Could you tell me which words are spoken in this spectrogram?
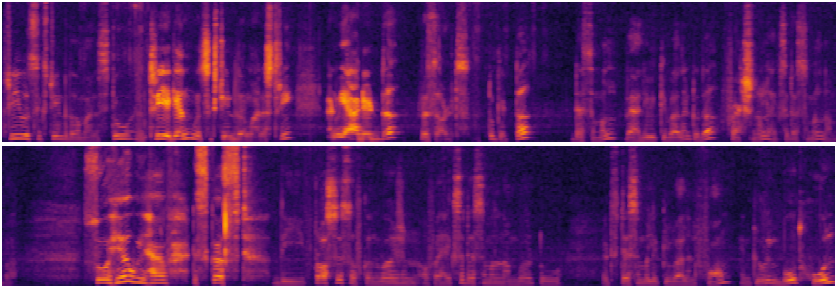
3 with 16 to the minus 2 and 3 again with 16 to the minus 3 and we added the results to get the decimal value equivalent to the fractional hexadecimal number. So, here we have discussed the process of conversion of a hexadecimal number to its decimal equivalent form including both whole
